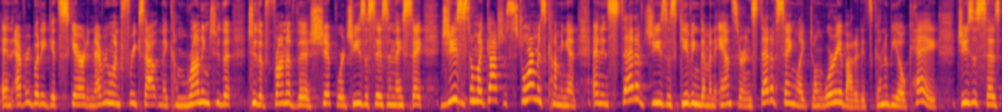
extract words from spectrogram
and everybody gets scared, and everyone freaks out, and they come running to the, to the front of the ship where Jesus is, and they say, Jesus, oh my gosh, a storm is coming in. And instead of Jesus giving them an answer, instead of saying, like, don't worry about it, it's going to be okay, Jesus says,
